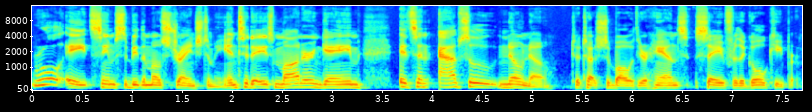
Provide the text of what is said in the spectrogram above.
Rule 8 seems to be the most strange to me. In today's modern game, it's an absolute no no to touch the ball with your hands, save for the goalkeeper.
